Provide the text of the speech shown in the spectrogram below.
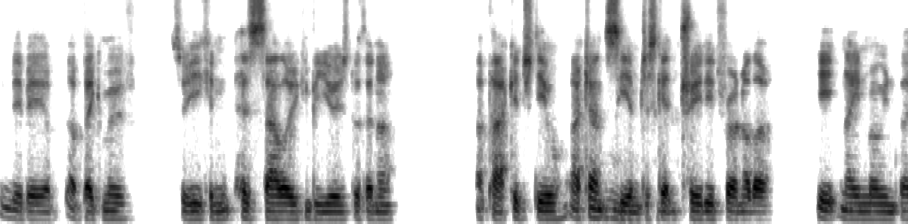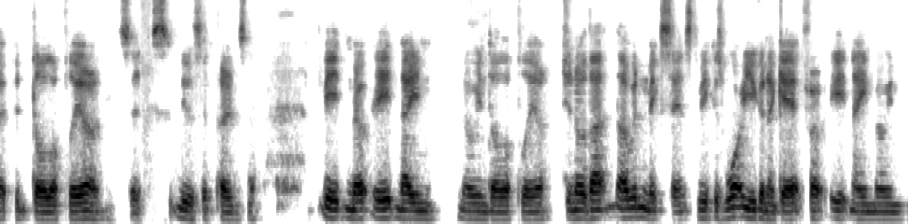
maybe a, a big move so he can his salary can be used within a a package deal. I can't mm. see him just getting traded for another eight nine million dollar player. It's it's, it's pounds. Eight eight nine million dollar player. Do you know that that wouldn't make sense to me? Because what are you going to get for eight nine million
